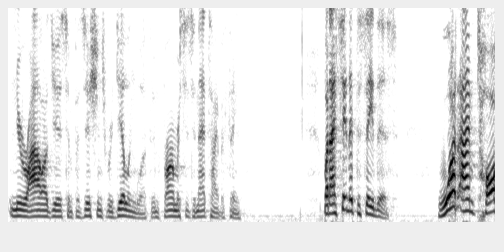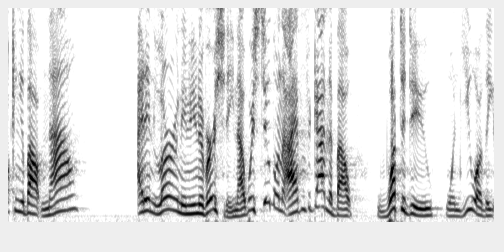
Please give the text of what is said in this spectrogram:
neurologists and physicians we're dealing with, and pharmacists and that type of thing. But I say that to say this what I'm talking about now, I didn't learn in university. Now, we're still on, I haven't forgotten about what to do when you are the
